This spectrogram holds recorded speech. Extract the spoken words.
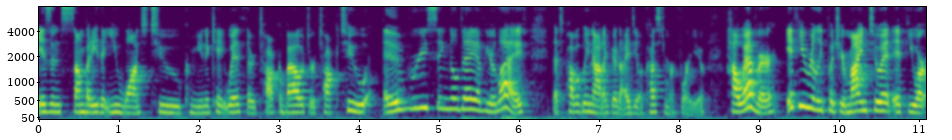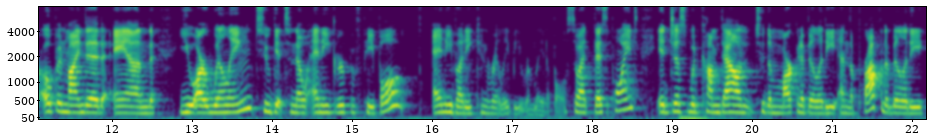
isn't somebody that you want to communicate with or talk about or talk to every single day of your life, that's probably not a good ideal customer for you. However, if you really put your mind to it, if you are open minded and you are willing to get to know any group of people, anybody can really be relatable. So at this point, it just would come down to the marketability and the profitability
